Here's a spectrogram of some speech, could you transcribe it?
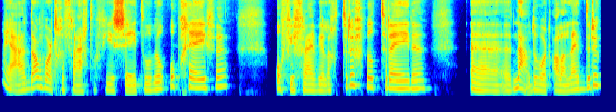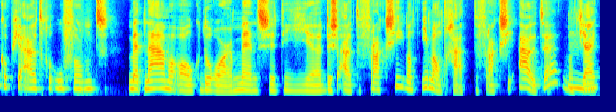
Nou ja, dan wordt gevraagd of je je zetel wil opgeven. Of je vrijwillig terug wilt treden. Eh, nou, er wordt allerlei druk op je uitgeoefend. Met name ook door mensen die eh, dus uit de fractie. Want iemand gaat de fractie uit, hè? Want Mhm. jij,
